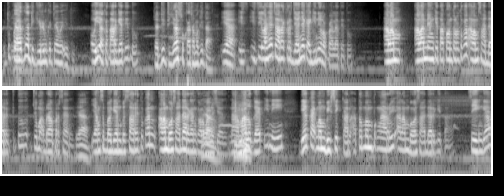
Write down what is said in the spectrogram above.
itu peletnya dikirim ke cewek itu oh iya ke target itu jadi dia suka sama kita Ya, is- istilahnya cara kerjanya kayak gini loh pelet itu. Alam alam yang kita kontrol itu kan alam sadar itu cuma berapa persen. Ya. Yang sebagian besar itu kan alam bawah sadar kan kalau Ya. manusia. Nah, makhluk gaib ini dia kayak membisikkan atau mempengaruhi alam bawah sadar kita sehingga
